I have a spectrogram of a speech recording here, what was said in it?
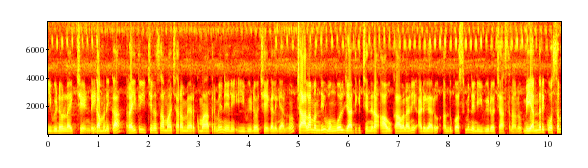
ఈ వీడియోని లైక్ చేయండి. గమనిక రైతు ఇచ్చిన సమాచారం మేరకు మాత్రమే నేను ఈ వీడియో చేయగలిగాను. చాలా మంది ఒంగోలు జాతికి చెందిన ఆవు కావాలని అడిగారు. అందుకోసమే నేను ఈ వీడియో చేస్తున్నాను. మీ అందరి కోసం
